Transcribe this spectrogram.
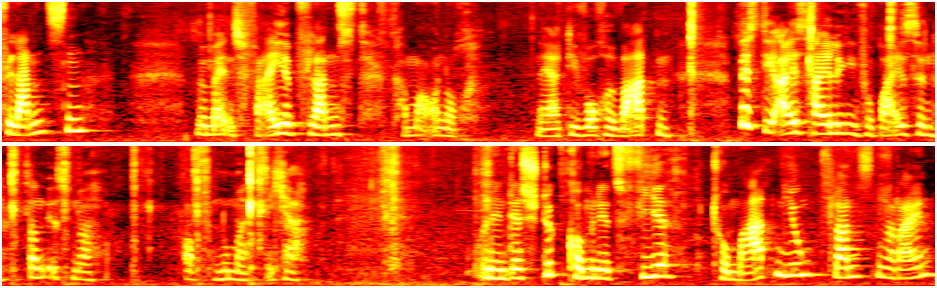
pflanzen. Wenn man ins Freie pflanzt, kann man auch noch naja, die Woche warten, bis die Eisheiligen vorbei sind. Dann ist man auf Nummer sicher. Und in das Stück kommen jetzt vier Tomatenjungpflanzen rein.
